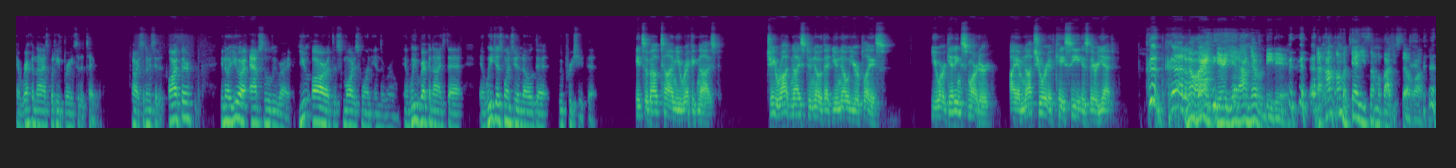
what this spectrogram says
and recognize what he brings to the table. All right, so let me say this. Arthur, you know, you are absolutely right. You are the smartest one in the room, and we recognize that. And we just want you to know that we appreciate that. It's about time you recognized. J Rod, nice to know that you know your place. You are getting smarter. I am not sure if KC is there yet. Good God! No, I ain't there yet. I'll never be there. Now, I'm, I'm gonna tell you something about yourself, Arthur.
